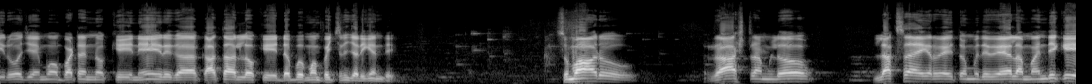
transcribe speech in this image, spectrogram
ఈరోజేమో బటన్ నొక్కి నేరుగా ఖాతాల్లోకి డబ్బు పంపించడం జరిగింది. సుమారు రాష్ట్రంలో లక్ష ఇరవై తొమ్మిది వేల మందికి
